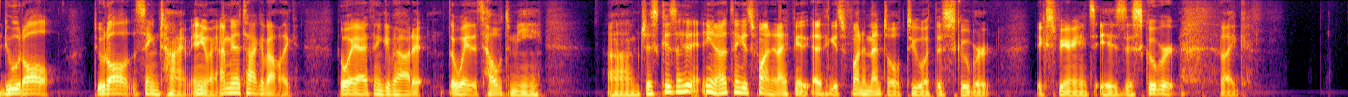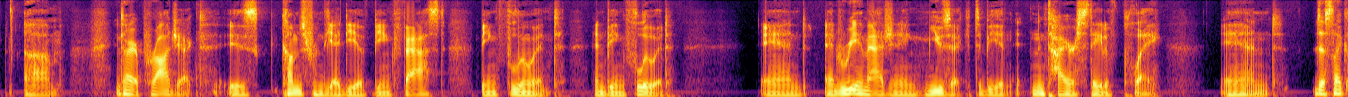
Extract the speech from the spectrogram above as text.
Do it all. Do it all at the same time. Anyway, I'm going to talk about like the way I think about it, the way that's helped me, um, just because I, you know, I think it's fun, and I think I think it's fundamental to what this Scoobert experience is. This Scoobert like um, entire project is comes from the idea of being fast, being fluent, and being fluid, and and reimagining music to be an, an entire state of play, and just like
